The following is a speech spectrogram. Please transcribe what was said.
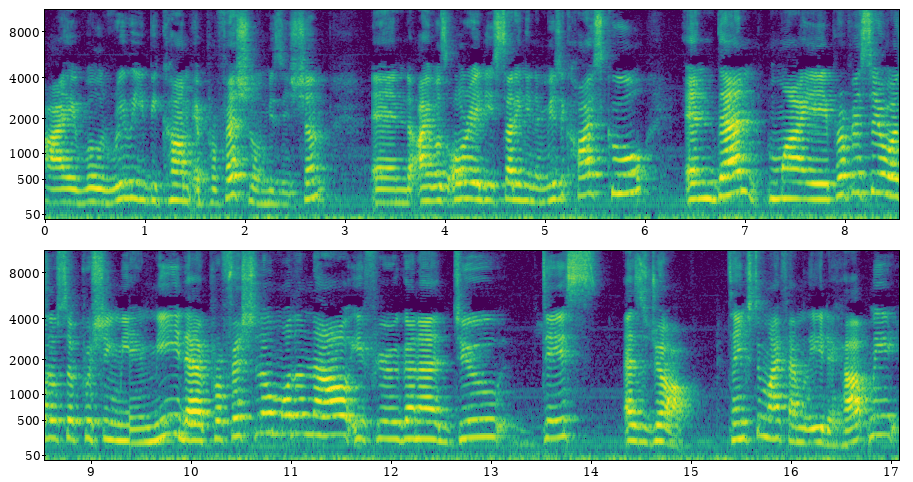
I will really become a professional musician. And I was already studying in a music high school. And then my professor was also pushing me need a professional model now if you're gonna do this as a job thanks to my family they helped me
